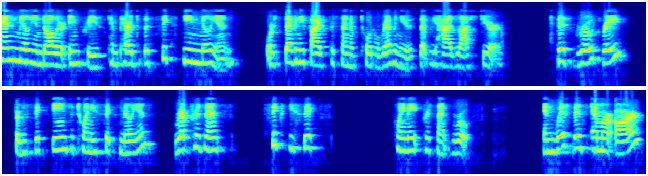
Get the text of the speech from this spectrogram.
10 million dollar increase compared to the 16 million or 75% of total revenues that we had last year. This growth rate from 16 million to 26 million represents 66.8% growth. And with this MRR,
